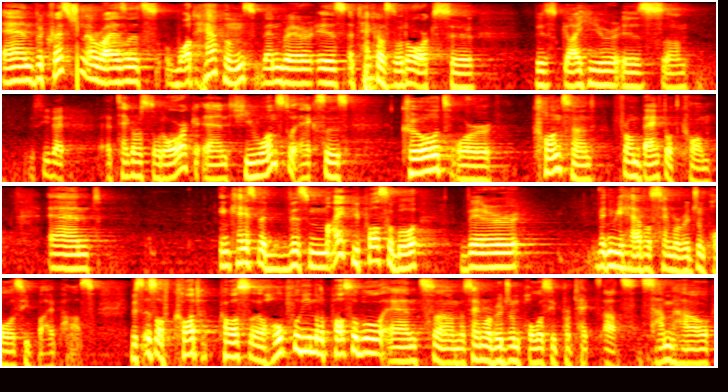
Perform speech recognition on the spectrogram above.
And the question arises, what happens when there is attackers.org? So this guy here is, um, you see that, attackers.org, and he wants to access code or content from bank.com. And in case that this might be possible, there, then we have a same origin policy bypass. This is, of course, uh, hopefully not possible, and um, the same origin policy protects us somehow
